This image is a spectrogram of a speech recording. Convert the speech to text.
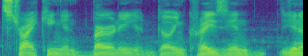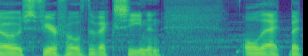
striking and burning and going crazy and, you know, fearful of the vaccine and all that. But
